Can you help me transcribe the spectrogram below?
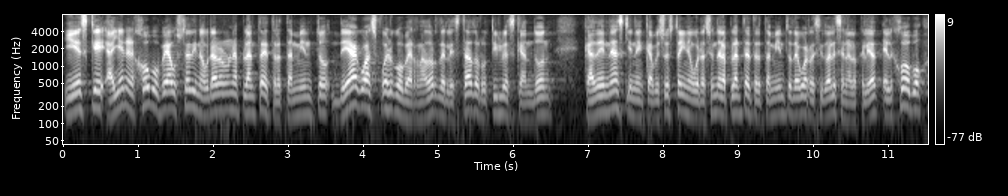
Y es que allá en el Jobo, vea usted, inauguraron una planta de tratamiento de aguas, fue el gobernador del estado, Rutilio Escandón, Cadenas, quien encabezó esta inauguración de la planta de tratamiento de aguas residuales en la localidad El Jobo,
